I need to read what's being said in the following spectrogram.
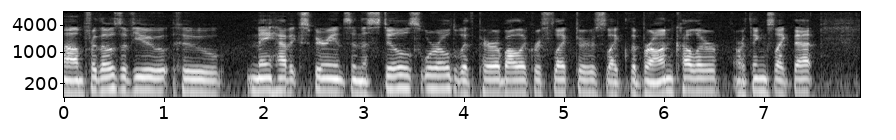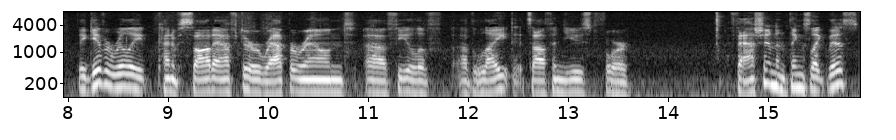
um, for those of you who may have experience in the stills world with parabolic reflectors like the Broncolor or things like that, they give a really kind of sought after wraparound uh, feel of, of light. It's often used for fashion and things like this.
